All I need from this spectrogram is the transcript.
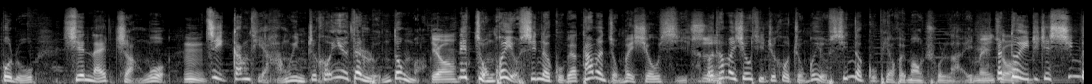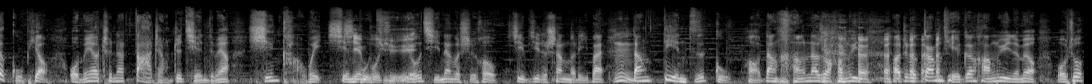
不如先来掌握，嗯，继钢铁航运之后，因为在轮动嘛，有，你总会有新的股票，他们总会休息，而他们休息之后，总会有新的股票会冒出来。没错。那对于这些新的股票，我们要趁它大涨之前，怎么样？先卡位，先布局。布局尤其那个时候，记不记得上个礼拜，嗯，当电子股好，当航那时候航运 啊，这个钢铁跟航运有没有？我说，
